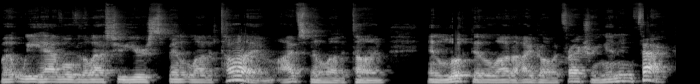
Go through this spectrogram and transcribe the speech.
But we have over the last few years spent a lot of time, I've spent a lot of time and looked at a lot of hydraulic fracturing. And in fact,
